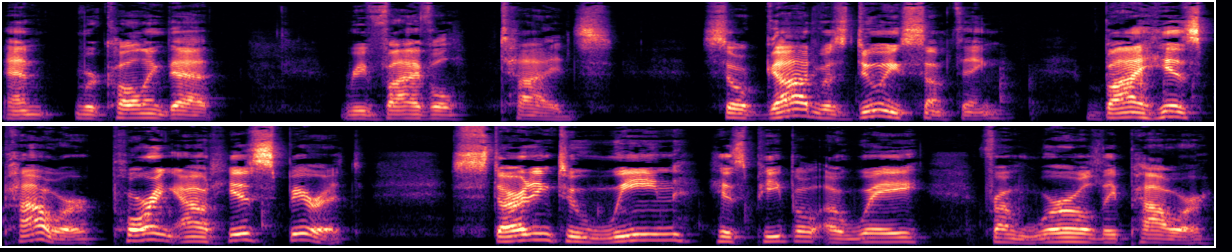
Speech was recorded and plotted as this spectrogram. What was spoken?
And we're calling that revival tides. So God was doing something by his power, pouring out his spirit, starting to wean his people away from worldly power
